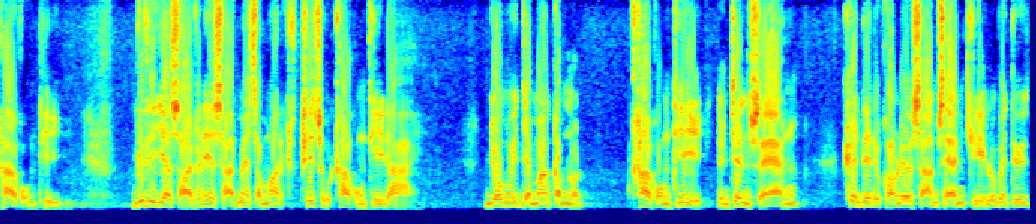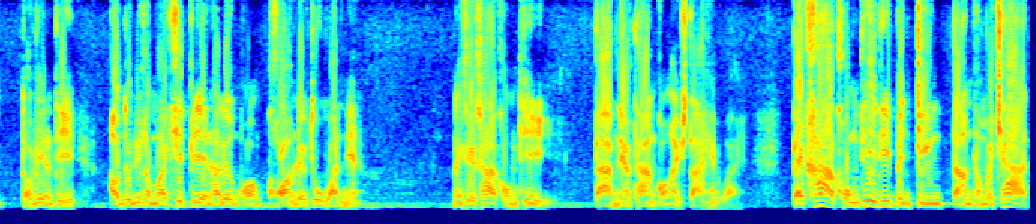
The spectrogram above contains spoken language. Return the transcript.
ค่าคงที่ วิทยาศาสตร์คณิตศาสตร์ไม่สามารถพิสูจน์ค่าคงที่ได้ ยกว้นจะมากำหนดค่าคงที่ อย่างเช่นแสง เคลื่อนที่ด้วยความเร็ว 3 0 0แสนกิโลเมตรต่อวินาที เอาตัวนี้เข้ามาคิดพิจารณาเรื่องของความเร็วทุกวันเนี่ยนั่นคือค่าคงที่ตามแนวทางของไอน์สไตน์ให้ไว้ แต่ค่าคงที่ที่เป็นจริงตามธรรมชาติ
